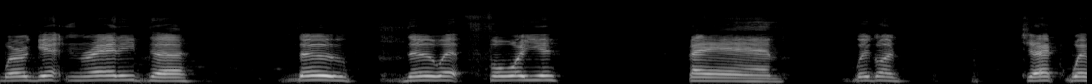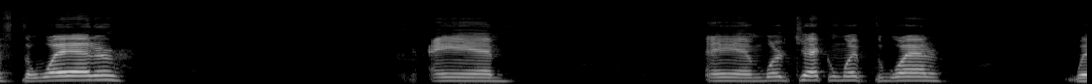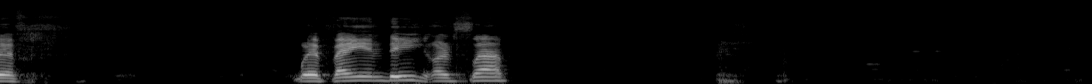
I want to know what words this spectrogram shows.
we're getting ready to do do it for you. And we're to check with the weather. And and we're checking with the weather with with Andy or something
